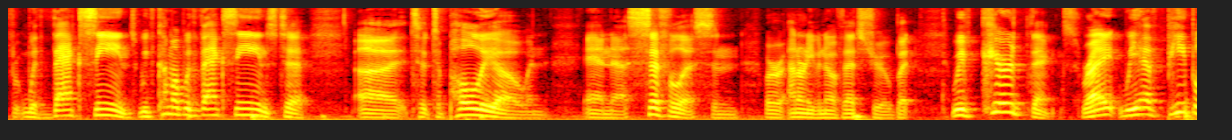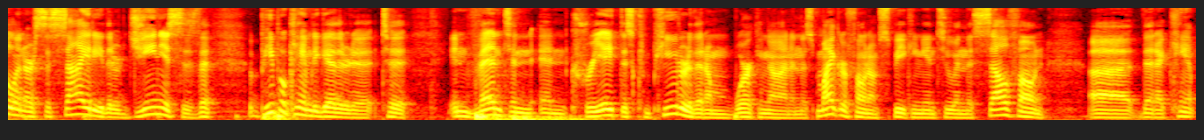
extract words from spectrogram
f- with vaccines. We've come up with vaccines to, uh, to, to polio and and uh, syphilis and or I don't even know if that's true, but we've cured things, right? We have people in our society that are geniuses. That people came together to to invent and, and create this computer that I'm working on, and this microphone I'm speaking into, and this cell phone uh, that I can't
